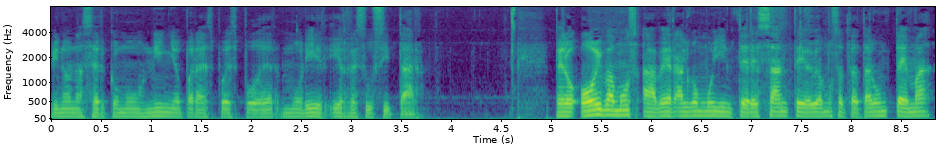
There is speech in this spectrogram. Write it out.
vino a nacer como un niño para después poder morir y resucitar. Pero hoy vamos a ver algo muy interesante, hoy vamos a tratar un tema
